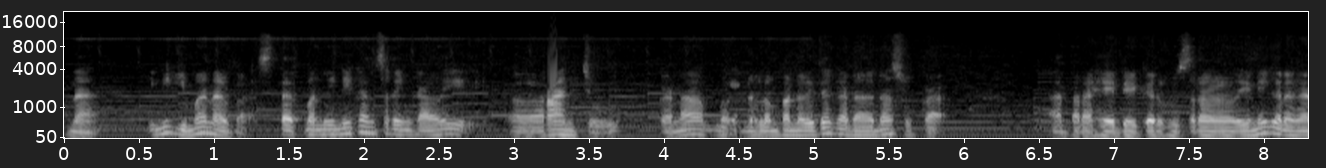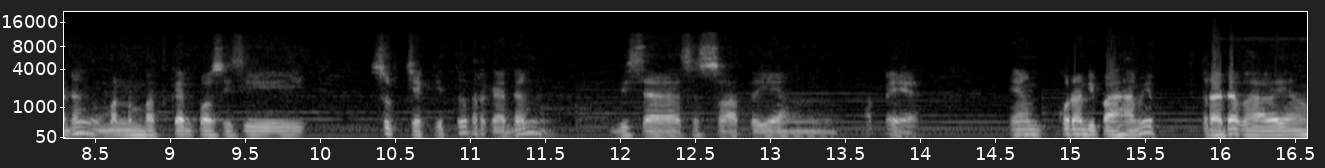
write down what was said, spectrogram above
Nah, ini gimana Pak? Statement ini kan sering kali uh, rancu karena dalam penelitian kadang-kadang suka antara Heidegger, Husserl ini kadang-kadang menempatkan posisi subjek itu terkadang bisa sesuatu yang apa ya, yang kurang dipahami terhadap hal yang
